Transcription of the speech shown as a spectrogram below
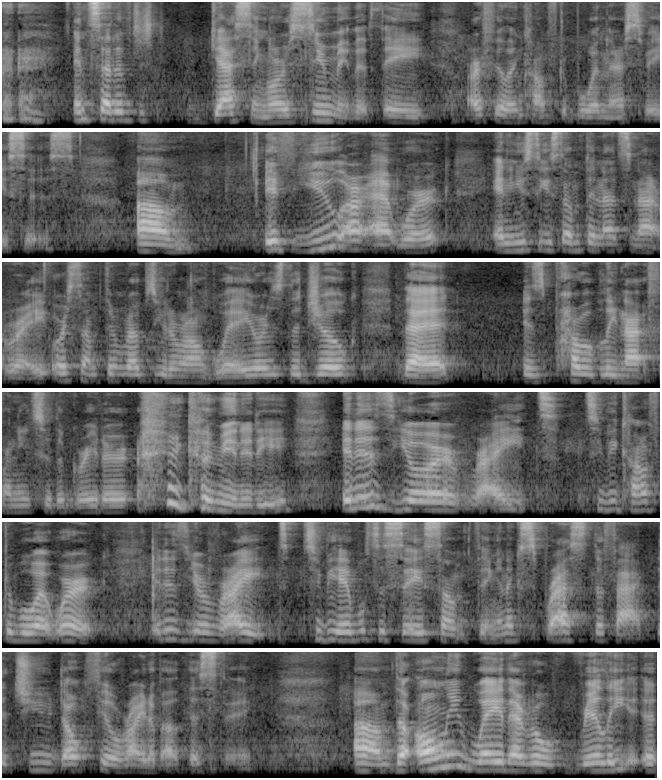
instead of just guessing or assuming that they are feeling comfortable in their spaces. Um, if you are at work and you see something that's not right or something rubs you the wrong way or is the joke that is probably not funny to the greater community, it is your right to be comfortable at work. It is your right to be able to say something and express the fact that you don't feel right about this thing. Um, the only way that we'll really uh,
